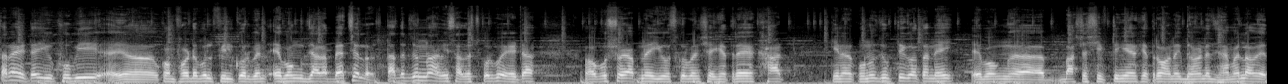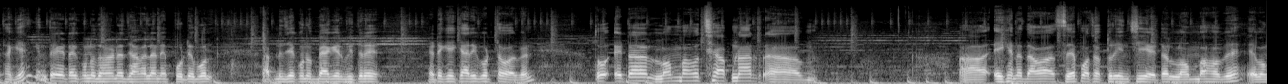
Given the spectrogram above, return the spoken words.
তারা এটাই খুবই কমফোর্টেবল ফিল করবেন। এবং যারা ব্যাচেলর তাদের জন্য আমি সাজেস্ট করব এটা অবশ্যই আপনারা ইউজ করবেন। সেক্ষেত্রে খাট কেনার কোনো যুক্তিগতা নেই এবং বাসা শিফটিংয়ের ক্ষেত্রে অনেক ধরনের ঝামেলা হয়ে থাকে। কিন্তু এটা কোনো ধরনের ঝামেলা নেই পোর্টেবল আপনি যে কোনো ব্যাগের ভিতরে এটাকে ক্যারি করতে পারবেন। তো এটা লম্বা হচ্ছে আপনার এখানে দেওয়া আছে পঁচাত্তর ইঞ্চি এটার লম্বা হবে এবং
